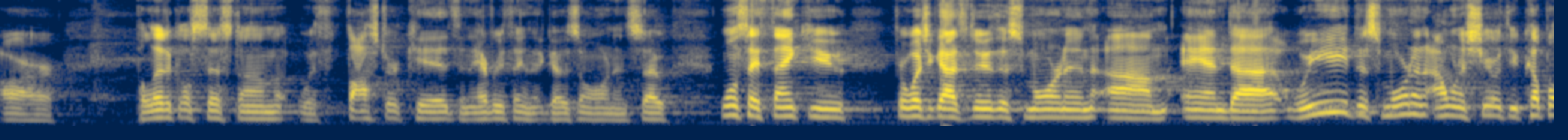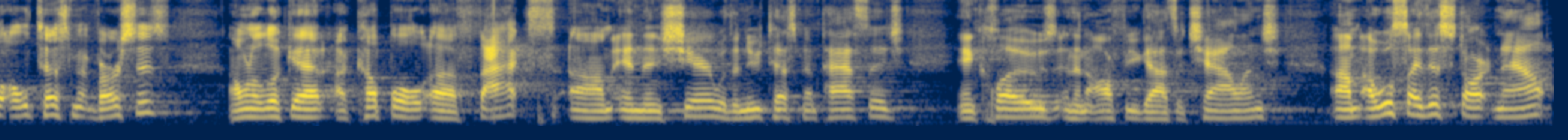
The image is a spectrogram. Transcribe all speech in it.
our political system, with foster kids and everything that goes on. And so I want to say thank you for what you guys do this morning. Um, and uh, we, this morning, I want to share with you a couple Old Testament verses. I want to look at a couple uh, facts um, and then share with a New Testament passage and close and then offer you guys a challenge. Um, I will say this starting out.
